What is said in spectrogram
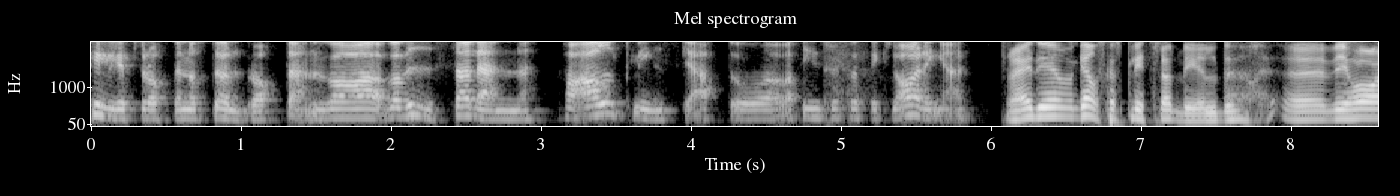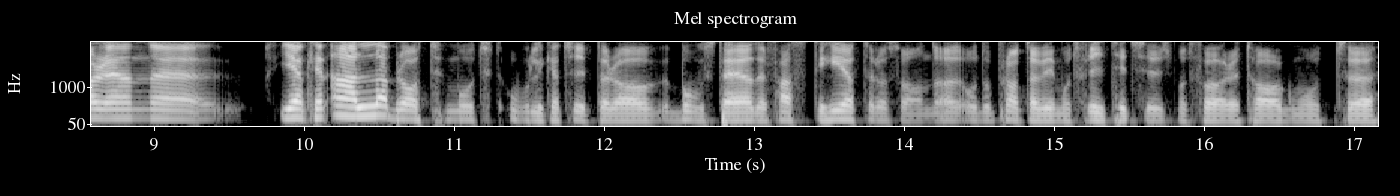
tillgreppsbrotten och stöldbrotten. Vad, vad visar den? Har allt minskat och vad finns det för förklaringar? Nej, det är en ganska splittrad bild. Eh, vi har en eh, Egentligen alla brott mot olika typer av bostäder, fastigheter och sånt och då pratar vi mot fritidshus, mot företag, mot eh,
